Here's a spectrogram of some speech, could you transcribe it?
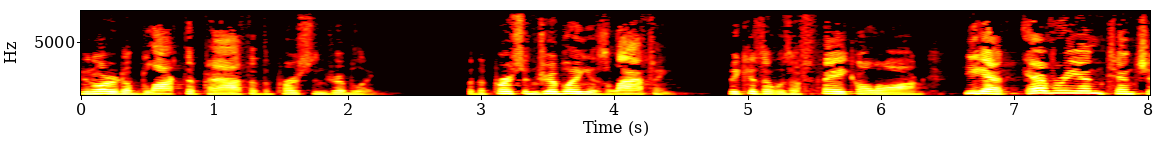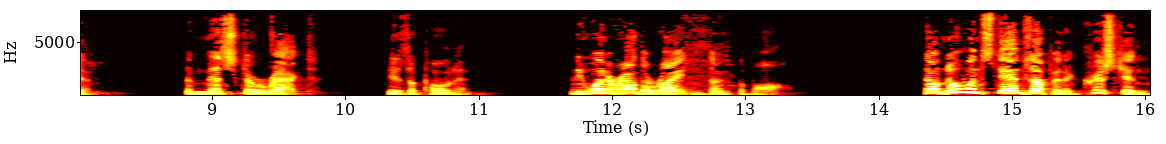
in order to block the path of the person dribbling. But the person dribbling is laughing because it was a fake all along. He had every intention to misdirect his opponent. And he went around the right and dunked the ball. Now, no one stands up in a Christian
